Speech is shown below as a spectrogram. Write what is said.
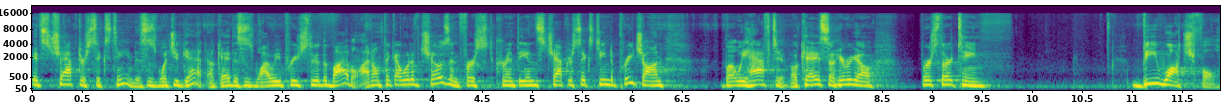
it's chapter 16. This is what you get, okay? This is why we preach through the Bible. I don't think I would have chosen 1 Corinthians chapter 16 to preach on, but we have to, okay? So here we go. Verse 13. Be watchful,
